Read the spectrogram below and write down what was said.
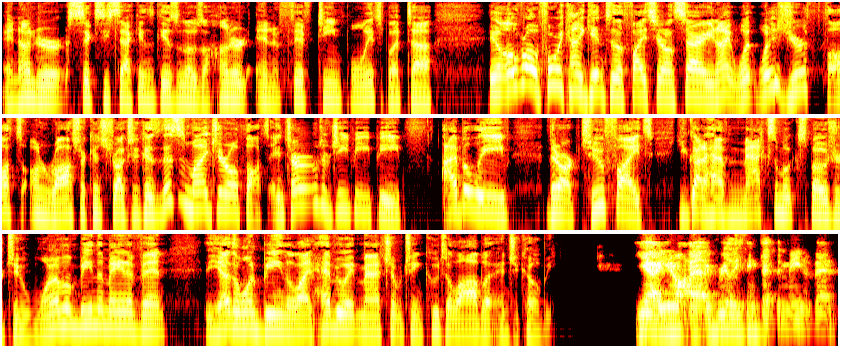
and under 60 seconds gives them those 115 points. But uh, you know, overall, before we kind of get into the fights here on Saturday night, what what is your thoughts on roster construction? Because this is my general thoughts in terms of GPP. I believe there are two fights you got to have maximum exposure to. One of them being the main event, the other one being the light heavyweight matchup between Cutelaba and Jacoby. Yeah, you know, I, I, really think that the main event,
